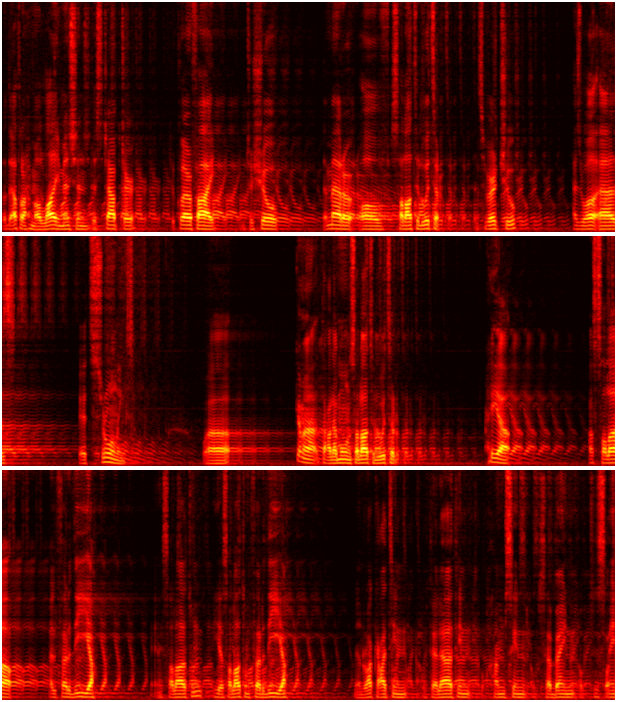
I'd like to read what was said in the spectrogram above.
So the author rahimahullah, he mentioned this chapter to clarify, to show the matter of Salat al-Witr, its virtue, as well as its rulings. وكما تعلمون صلاة الوتر هي الصلاة الفردية يعني صلاة هي صلاة فردية من ركعة أو ثلاث أو خمس أو سبع أو تسع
